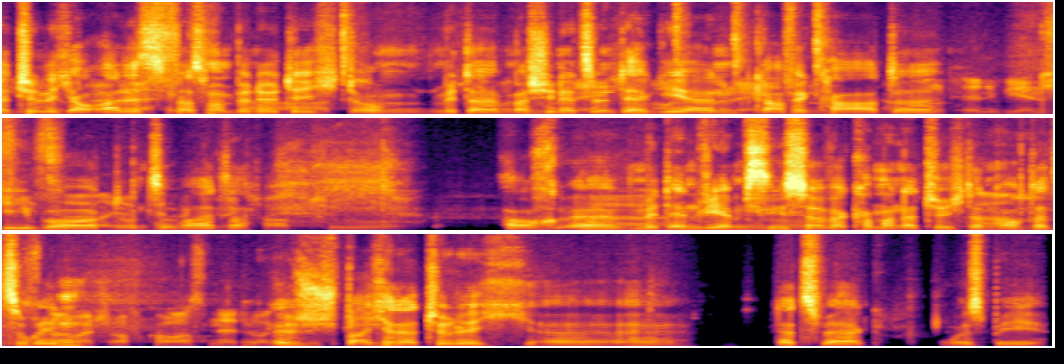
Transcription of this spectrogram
natürlich auch alles, was man benötigt, um mit der Maschine zu interagieren, Grafikkarte, Keyboard und so weiter. Auch äh, mit NVMC-Server kann man natürlich dann auch dazu reden. Äh, Speicher natürlich, äh, äh Netzwerk, USB.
